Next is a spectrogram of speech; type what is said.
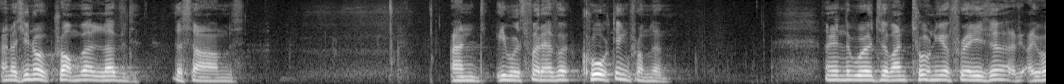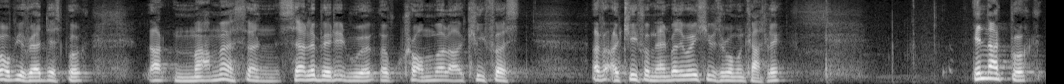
And as you know, Cromwell loved the Psalms and he was forever quoting from them. And in the words of Antonia Fraser, I hope you've read this book, that mammoth and celebrated work of Cromwell, our chiefest, our chief of men, by the way, she was a Roman Catholic. In that book,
